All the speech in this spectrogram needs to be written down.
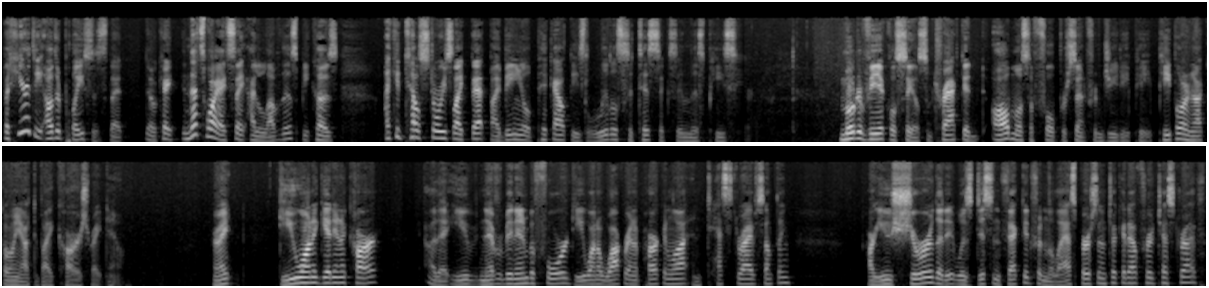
But here are the other places that, okay, and that's why I say I love this, because I could tell stories like that by being able to pick out these little statistics in this piece here. Motor vehicle sales subtracted almost a full percent from GDP. People are not going out to buy cars right now. Right? Do you want to get in a car? uh, that you've never been in before? Do you want to walk around a parking lot and test drive something? Are you sure that it was disinfected from the last person who took it out for a test drive?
